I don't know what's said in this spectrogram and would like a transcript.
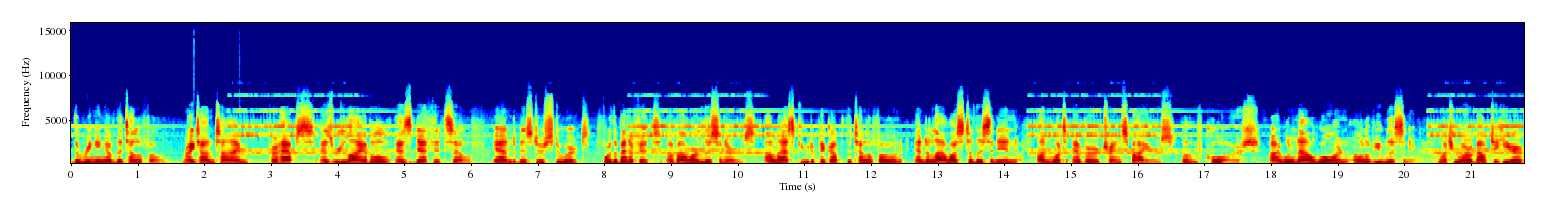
the ringing of the telephone, right on time, perhaps as reliable as death itself. And, Mr. Stewart, for the benefit of our listeners, I'll ask you to pick up the telephone and allow us to listen in on whatever transpires. Of course. I will now warn all of you listening. What you are about to hear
